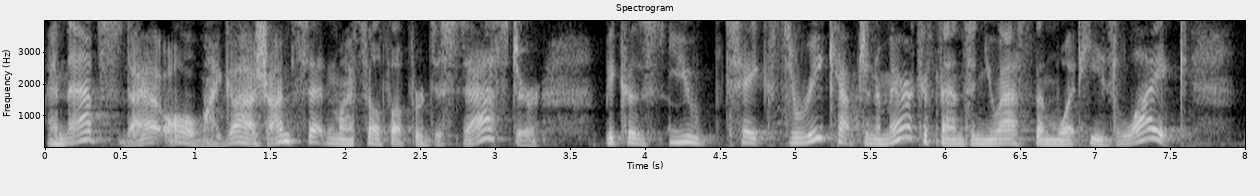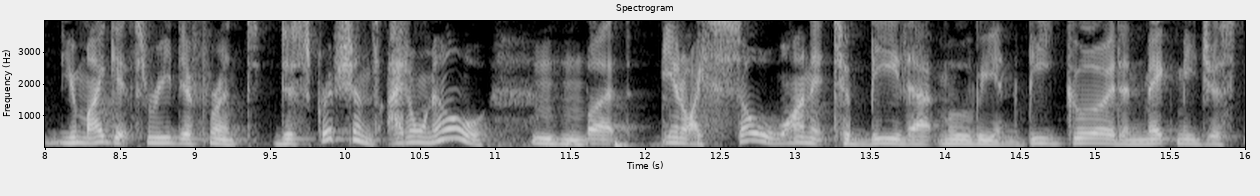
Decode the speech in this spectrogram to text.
And that's that oh my gosh, I'm setting myself up for disaster because you take three Captain America fans and you ask them what he's like, you might get three different descriptions. I don't know. Mm-hmm. But, you know, I so want it to be that movie and be good and make me just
